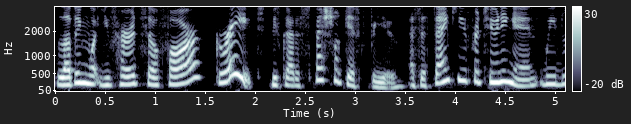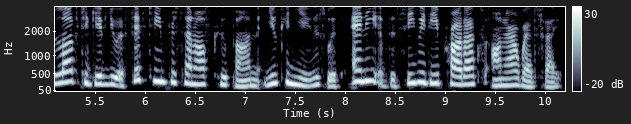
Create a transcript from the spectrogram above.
Loving what you've heard so far? Great! We've got a special gift for you. As a thank you for tuning in, we'd love to give you a 15% off coupon that you can use with any of the CBD products on our website.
